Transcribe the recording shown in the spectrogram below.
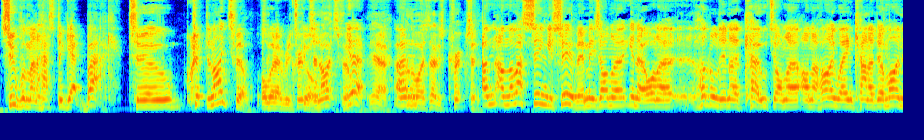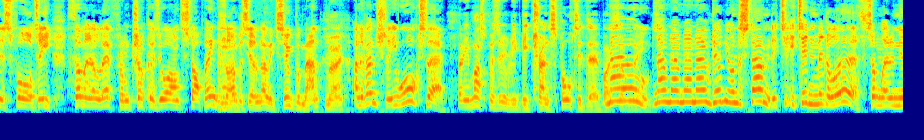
Superman has to get back to Kryptonitesville or whatever it's called. Kryptonitesville. Yeah. Yeah. And, Otherwise known as Krypton. and, and the last scene you see of him is on a, you know, on a huddled in a coat on a on a highway in Canada, minus forty, thumbing a lift from truckers who aren't stopping because hmm. obviously I know it's Superman. Right. And eventually he walks there. but he must presumably be transported there by some No, means. no, no, no, no. Don't you understand? It's it's in Middle Earth, somewhere in the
